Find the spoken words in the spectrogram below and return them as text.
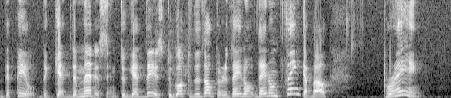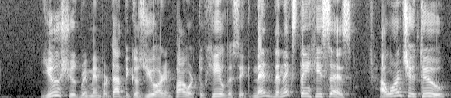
the pill, to get the medicine, to get this, to go to the doctor. They don't, they don't think about praying. You should remember that because you are empowered to heal the sick. Then the next thing he says, I want you to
